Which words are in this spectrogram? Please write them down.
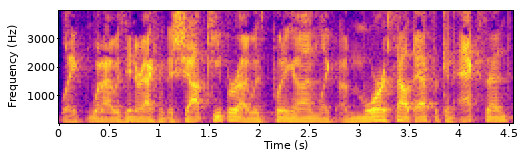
like when I was interacting with the shopkeeper, I was putting on like a more South African accent.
